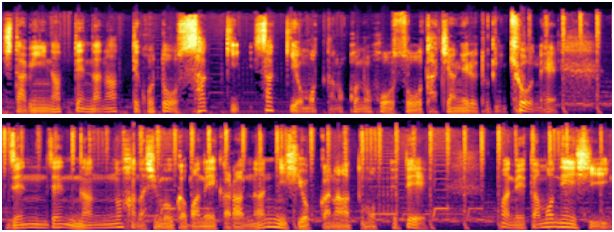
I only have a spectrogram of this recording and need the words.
下火になってんだなってことをさっき、さっき思ったの。この放送を立ち上げるときに。今日ね、全然何の話も浮かばねえから何にしよっかなと思ってて、まあネタもねえし、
